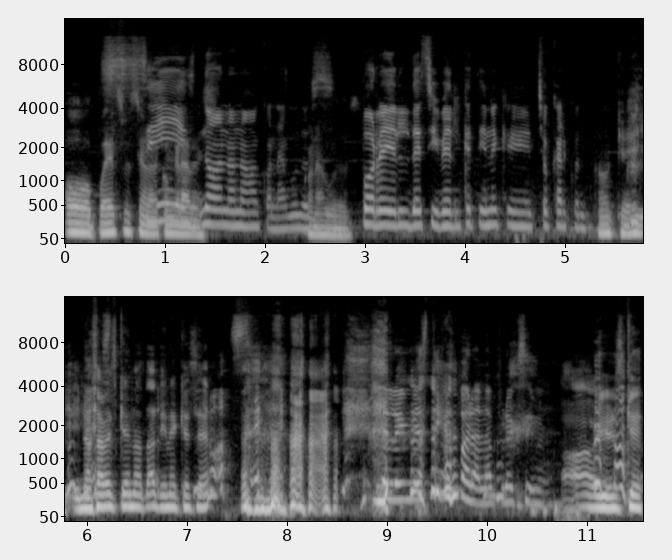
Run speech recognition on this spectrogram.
¿O puedes funcionar con Sí, graves? No, no, no, con agudos. Con agudos. Por el decibel que tiene que chocar con. Ok. ¿Y no sabes qué nota tiene que ser? No sé. Te lo investigo para la próxima. Ay, es que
